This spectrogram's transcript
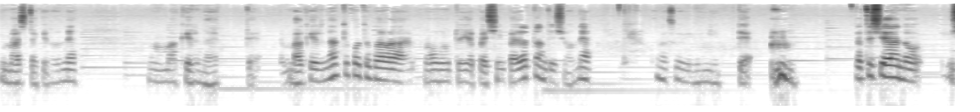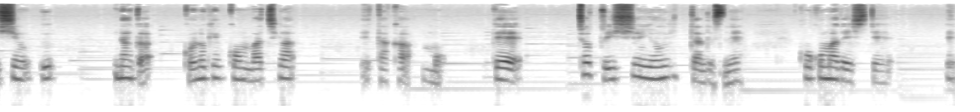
いましたけどね。負けるなって。負けるなって言葉は、本当にやっぱり心配だったんでしょうね。まあ、そういうふうに言って。私は、あの、一瞬、う、なんか、この結婚間違えたかも。で、ちょっと一瞬よぎったんですね。ここまでして選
